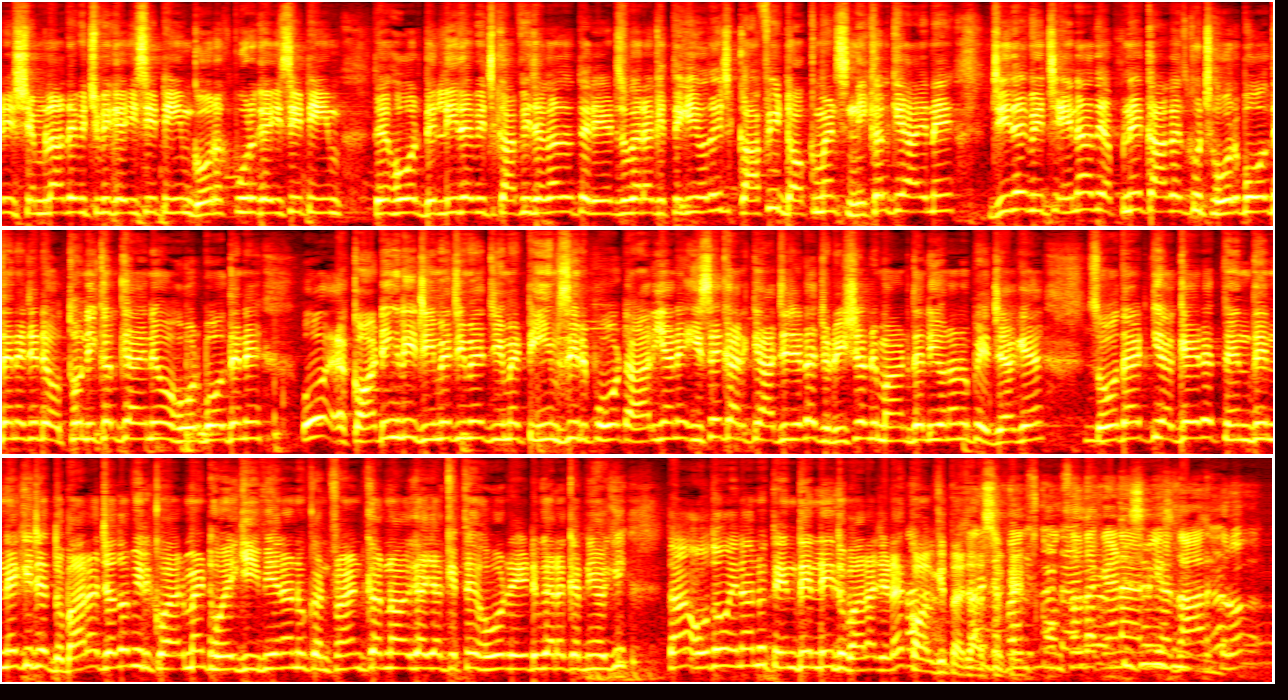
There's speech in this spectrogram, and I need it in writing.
ਜਿਹੜੀ ਸ਼ਿਮਲਾ ਦੇ ਵਿੱਚ ਵੀ ਗਈ ਸੀ ਟੀਮ, ਗੋਰਖਪੁਰ ਗਈ ਸੀ ਟੀਮ ਤੇ ਹੋਰ ਦਿੱਲੀ ਦੇ ਵਿੱਚ ਕਾਫੀ ਜਗ੍ਹਾ ਦੇ ਉੱਤੇ ਰੇਡਸ ਵਗੈਰਾ ਕੀਤੀ ਗਈ। ਉਹਦੇ ਵਿੱਚ ਕਾਫੀ ਡਾਕੂਮੈਂਟਸ ਨਿਕਲ ਕੇ ਆਏ ਨੇ, ਜਿਹਦੇ ਵਿੱਚ ਇਹਨਾਂ ਦੇ ਆਪਣੇ ਕਾਗਜ਼ ਕੁਝ ਹੋਰ ਬੋਲਦੇ ਨੇ, ਜਿਹੜੇ ਉੱਥੋਂ ਨਿਕਲ ਕੇ ਆਏ ਨੇ, ਉਹ ਹੋਰ ਬੋਲਦੇ ਨੇ। ਉਹ ਅਕੋਰਡਿੰਗਲੀ ਜਿਵੇਂ ਜਿਵੇਂ ਜਿਵੇਂ ਟੀਮਸ ਦੀ ਰਿਪੋਰਟ ਆ ਰਹੀਆਂ ਨੇ, ਇਸੇ ਕਰਕੇ ਅੱਜ ਜਿਹੜਾ ਜੁਡੀਸ਼ੀਅਲ ਰਿਮਾਂਡ ਦੇ ਲਈ ਉਹਨਾਂ ਨੂੰ ਭੇਜਿਆ ਗਿਆ ਸੋ ਦੈਟ ਕਿ ਅੱਗੇ ਜਿਹੜੇ 3 ਦਿਨ ਨੇ ਕਿ ਜੇ ਦੁਬਾਰਾ ਜਦੋਂ ਵੀ ਰਿਕੁਆਇਰਮੈਂਟ ਹੋਏਗੀ, ਵੀ ਇਹਨਾਂ ਨੂੰ ਕਨਫਰੰਟ ਕਰਨਾ ਹੋਏਗਾ ਜਾਂ ਕਿਤੇ ਹੋਰ ਰੇਡ ਵਗੈਰਾ ਕਰਨੀ ਹੋਏਗੀ, ਤਾਂ ਉਦੋਂ ਇਹਨਾਂ ਨੂੰ 3 ਦਿਨ ਲਈ ਦੁਬਾਰਾ ਜਿਹੜਾ ਕਾਲ ਕੀਤਾ ਜਾ ਸਕੇ। ਡਿਫੈਂਸ ਕੌਂਸਲ ਦਾ ਕਹਿਣਾ ਹੈ ਵੀ 1000 ਕਰੋ।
